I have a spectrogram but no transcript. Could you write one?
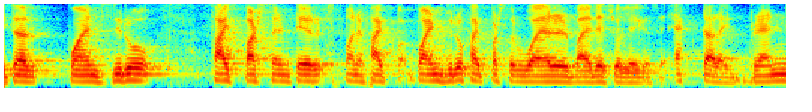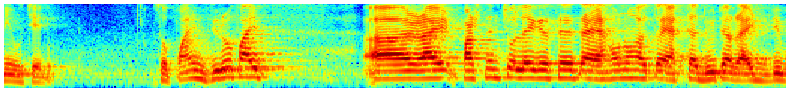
এটার পয়েন্ট জিরো ফাইভ পার্সেন্টের মানে five point zero five percent ওয়্যারের বাইরে চলে গেছে। একটা ride brand new chain so point zero five ride percent চলে গেছে তাই এখনও হয়তো একটা, দুইটা রাইড দিব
